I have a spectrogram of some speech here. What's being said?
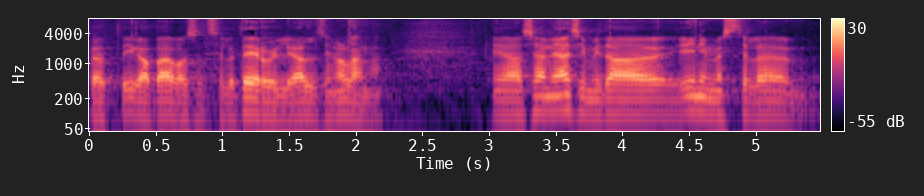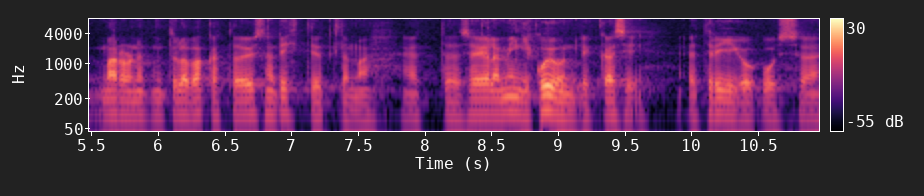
pead igapäevaselt selle teerulli all siin olema. ja see on asi, mida inimestele, ma arvan, et nüüd tuleb hakata üsna tihti ütlema, et see ei ole mingi kujundlik asi, et Riigikogus äh,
